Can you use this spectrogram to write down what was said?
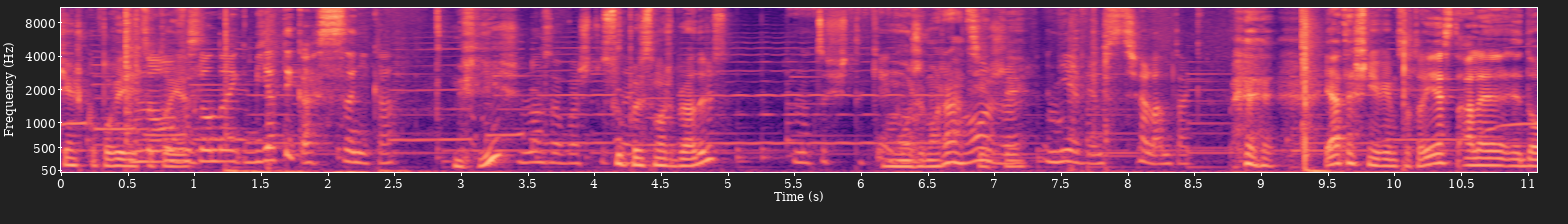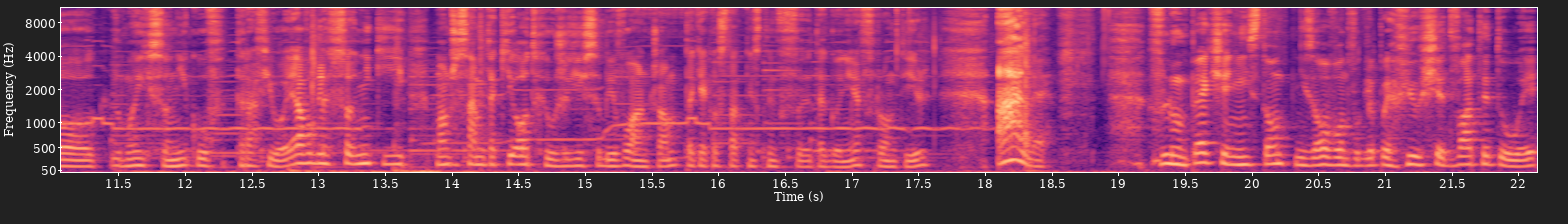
Ciężko powiedzieć, co. No, to jest. wygląda jak bijatyka z Sonika. Myślisz? No zobacz tutaj. Super Smash Brothers? No coś takiego. Może ma rację, Może. Nie wiem, strzelam tak. Ja też nie wiem, co to jest, ale do moich Soników trafiło. Ja w ogóle w Soniki mam czasami taki odchył, że gdzieś sobie włączam, tak jak ostatnio z tym w- tego, nie? Frontier. Ale w Lumpeksie ni stąd, ni zowąd w ogóle pojawiły się dwa tytuły.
